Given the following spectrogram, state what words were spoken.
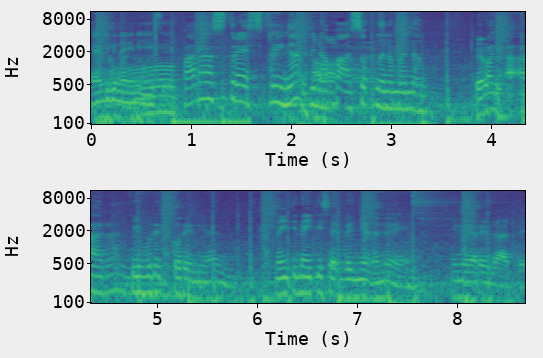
Kaya hindi ko na iniisip. Para stress-free nga, pinapasok na naman ang pag-aaral. favorite ko rin yan. 1997 yan, ano eh. Inere dati.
